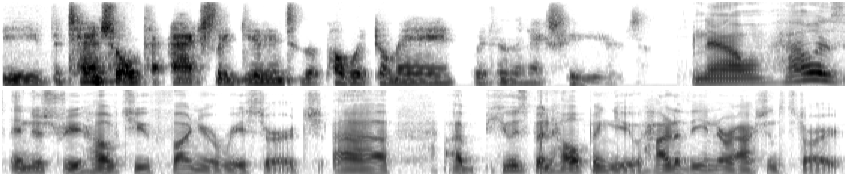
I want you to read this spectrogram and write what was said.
the potential to actually get into the public domain within the next few years. Now, how has industry helped you fund your research? Uh, uh, who's been helping you? How did the interaction start?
